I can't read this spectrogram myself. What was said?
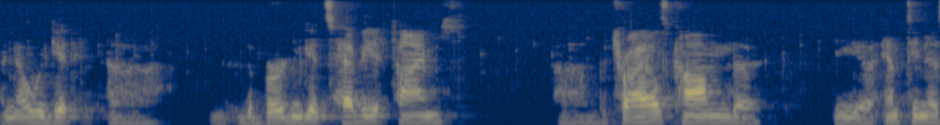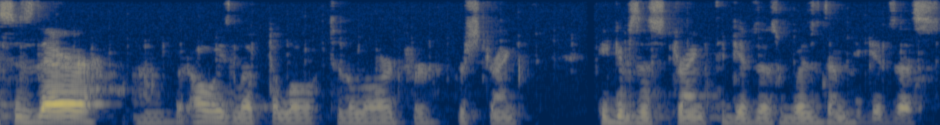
I know we get uh, the burden gets heavy at times. Um, the trials come, the the uh, emptiness is there, uh, but always look to, Lord, to the Lord for, for strength. He gives us strength. He gives us wisdom. He gives us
